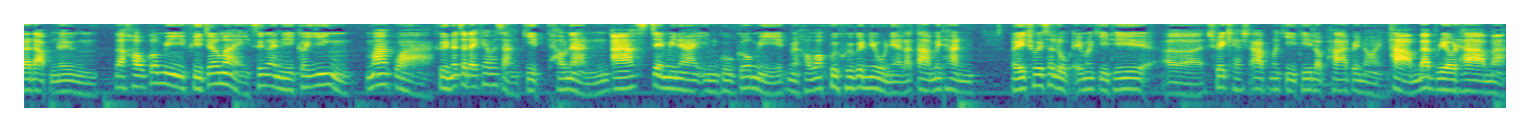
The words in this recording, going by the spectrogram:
ระดับหนึ่ง แล้วเขาก็มีฟีเจอร์ใหม่ ซึ่งอันนี้ก็ยิ่งมากกว่า คือน่าจะได้แค่ภาษาอังกฤษเท่านั้น Ask Gemini in Google Meet หมายความว่าคุยคุยกันอยู่เนี่ยแล้วตามไม่ทัน เฮ้ยช่วยสรุปไอ้เมื่อกี้ที่เอ่อช่วยแคชอัพเมื่อกี้ที่เราพลาดไปหน่อย ถามแบบเรียลไทม์อะ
